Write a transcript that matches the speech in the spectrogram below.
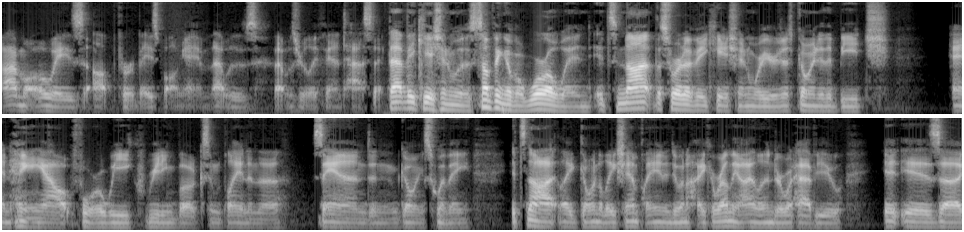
I'm always up for a baseball game. That was that was really fantastic. That vacation was something of a whirlwind. It's not the sort of vacation where you're just going to the beach and hanging out for a week, reading books and playing in the sand and going swimming. It's not like going to Lake Champlain and doing a hike around the island or what have you. It is uh,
